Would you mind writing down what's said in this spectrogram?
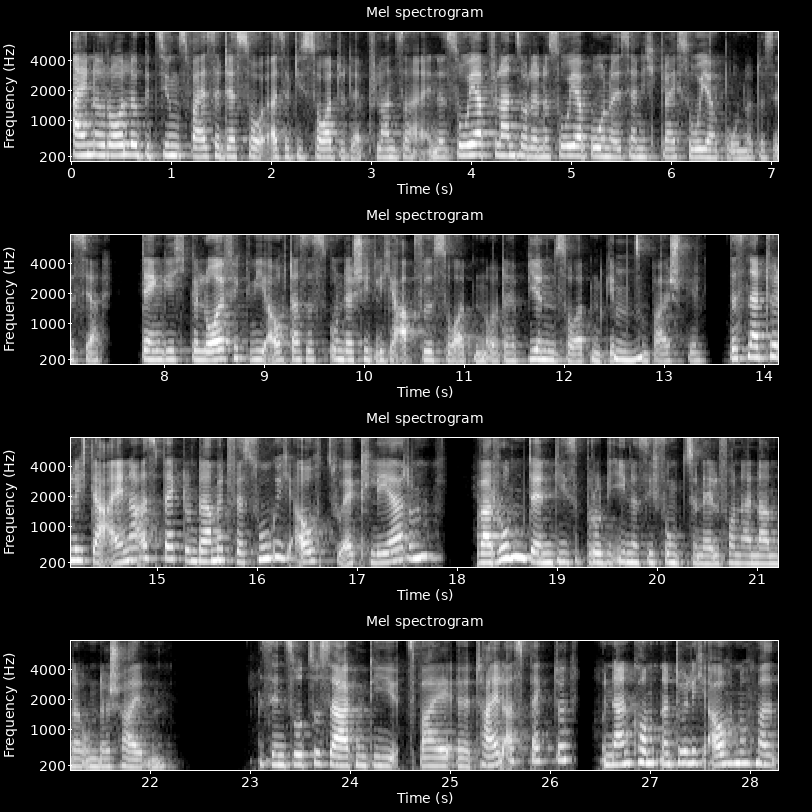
eine Rolle, beziehungsweise der so also die Sorte der Pflanze. Eine Sojapflanze oder eine Sojabohne ist ja nicht gleich Sojabohne. Das ist ja, denke ich, geläufig, wie auch, dass es unterschiedliche Apfelsorten oder Birnensorten gibt mhm. zum Beispiel. Das ist natürlich der eine Aspekt und damit versuche ich auch zu erklären, warum denn diese Proteine sich funktionell voneinander unterscheiden. Sind sozusagen die zwei äh, Teilaspekte. Und dann kommt natürlich auch noch mal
